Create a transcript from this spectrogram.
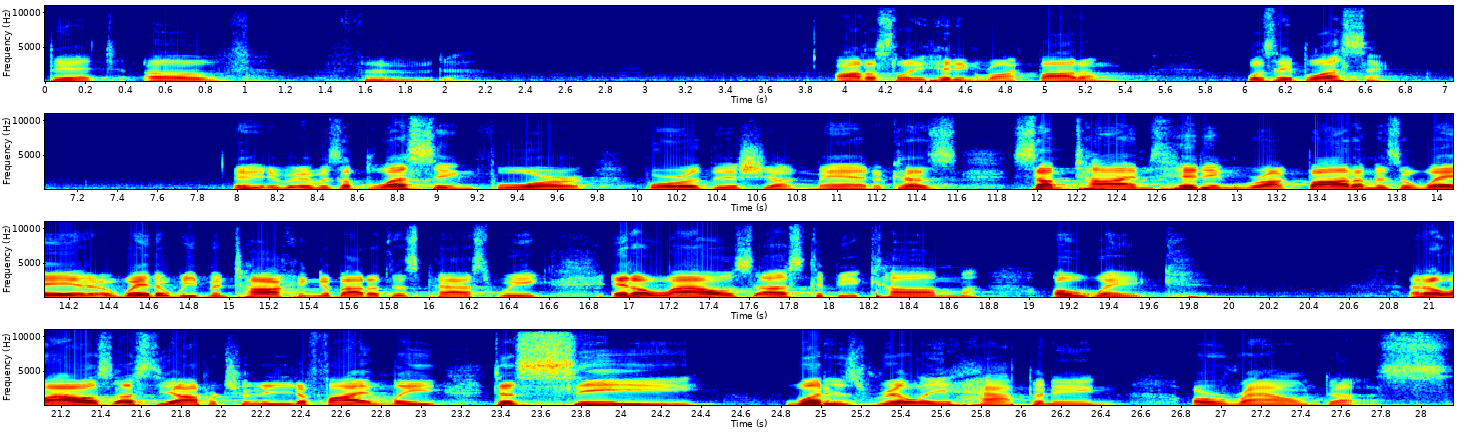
bit of food. Honestly, hitting rock bottom was a blessing. It, it, it, was a blessing for, for this young man because sometimes hitting rock bottom is a way, a way that we've been talking about it this past week. It allows us to become awake. It allows us the opportunity to finally to see what is really happening around us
